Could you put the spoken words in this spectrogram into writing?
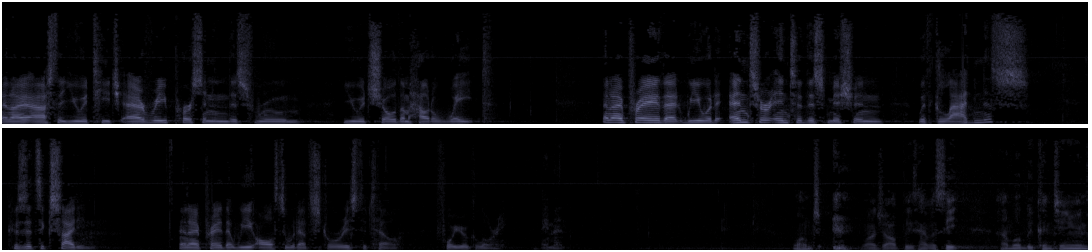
and I ask that you would teach every person in this room, you would show them how to wait. And I pray that we would enter into this mission with gladness, because it's exciting. And I pray that we also would have stories to tell for your glory. You, why don't you all please have a seat? and we'll be continuing.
